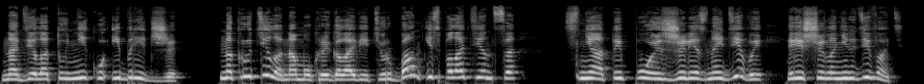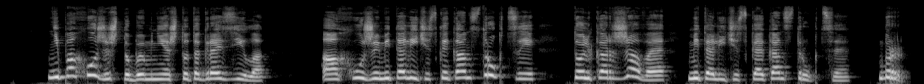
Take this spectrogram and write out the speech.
надела тунику и бриджи, накрутила на мокрой голове тюрбан из полотенца, снятый пояс железной девы решила не надевать. Не похоже, чтобы мне что-то грозило, а хуже металлической конструкции только ржавая металлическая конструкция. Бр.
